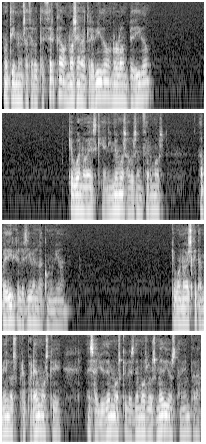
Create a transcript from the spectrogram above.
no tienen un sacerdote cerca o no se han atrevido o no lo han pedido. Qué bueno es que animemos a los enfermos a pedir que les lleven la comunión. Qué bueno es que también los preparemos, que les ayudemos, que les demos los medios también para,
